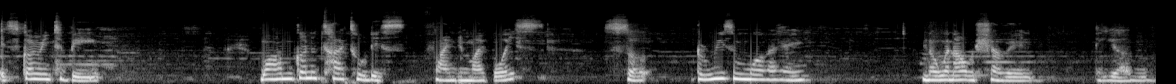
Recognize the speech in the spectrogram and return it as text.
it's going to be well I'm gonna title this Finding My Voice. So the reason why you know when I was showing the um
